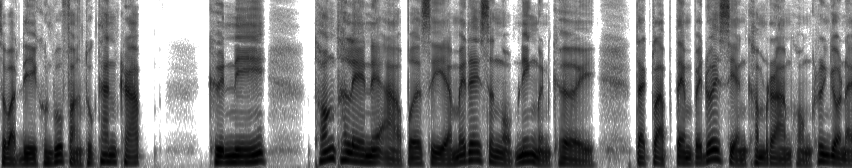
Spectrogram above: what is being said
สวัสดีคุณผู้ฟังทุกท่านครับ คืนนี้ ท้องทะเลในอ่าวเปอร์เซียไม่ได้สงบนิ่งเหมือนเคย แต่กลับเต็มไปด้วยเสียงคำรามของเครื่องยนต์ไอ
